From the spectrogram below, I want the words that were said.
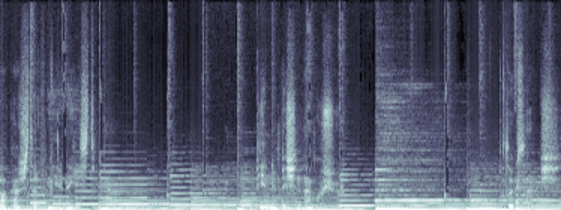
defa karşı tarafın yerine geçtim ya. Birinin peşinden koşuyorum. Bu da güzelmiş.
